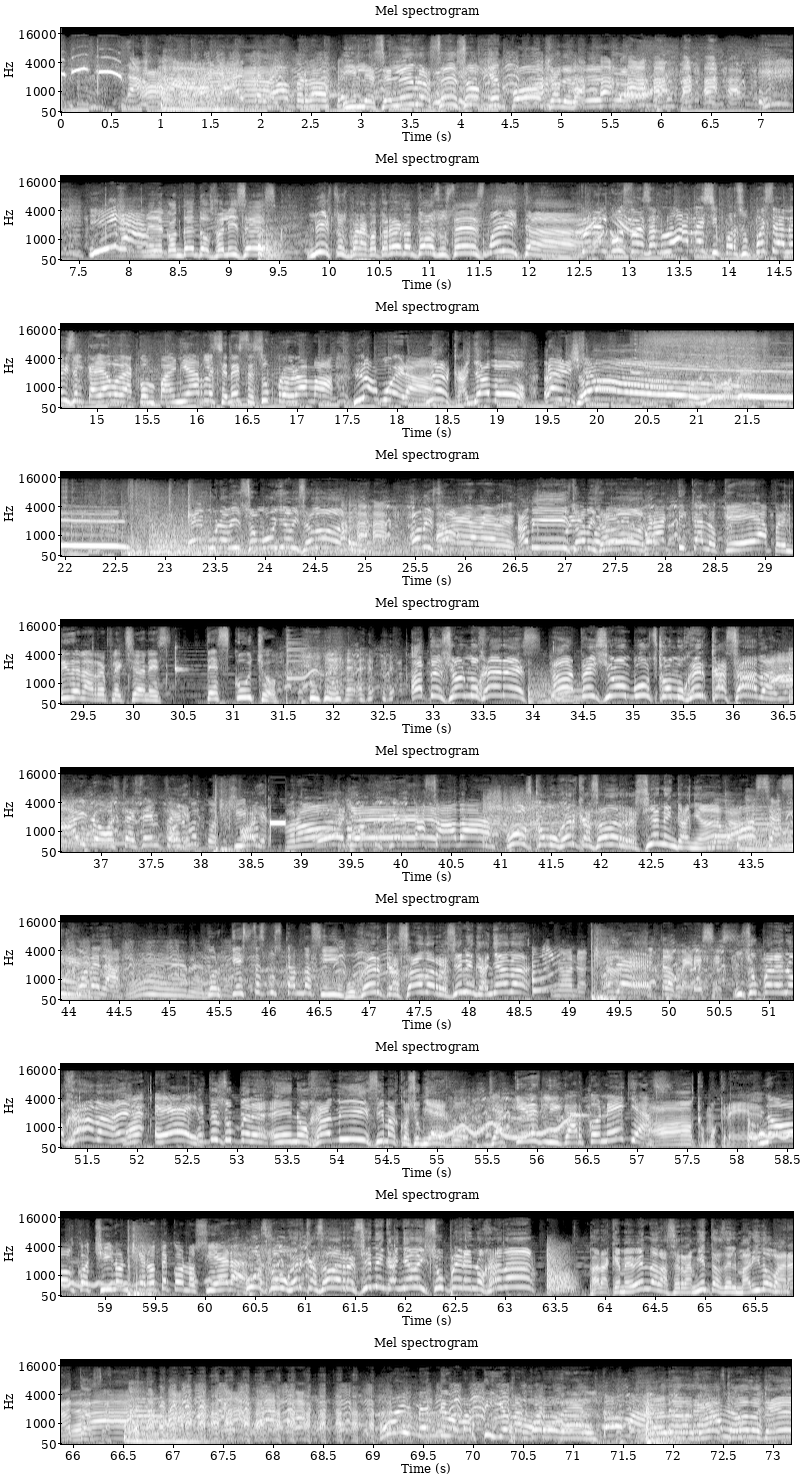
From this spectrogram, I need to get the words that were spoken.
Perdón, perdón. ¿Y le celebras eso? ¡Qué poca de veras! ¡Hija! Mire, contentos, felices, listos para cotorrear con todos ustedes. ¡Buenita! Con el gusto de y por supuesto ya lo dice el callado de acompañarles en este subprograma La Güera. ¡Y el callado! ¡El ¡El show! ¡Yúbame! Tengo un aviso muy avisador. ¡Aviso! A ver, a ver, a ver. ¡Aviso, avisador! práctica lo que he aprendido en las reflexiones. Te escucho. ¡Atención, mujeres! ¡Atención, busco mujer casada! Ay, no, estás enfermo, cochino, cabrón. oye. Como mujer casada. Busco mujer casada recién engañada. No seas hijo de la... ¿Por qué estás buscando así? Mujer casada recién engañada No, no, no. Sí te lo mereces. y súper enojada, ¿eh? Eh, ¡Ey! Está súper enojadísima con su viejo. ¿Ya quieres ligar con ellas? No, ¿cómo crees? No, cochino, ni que no te conociera. Busco mujer casada recién engañada y súper enojada para que me venda las herramientas del marido baratas. ¡Ay, mendigo martillo! Me acuerdo de él. ¡Toma! te lo regalo.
